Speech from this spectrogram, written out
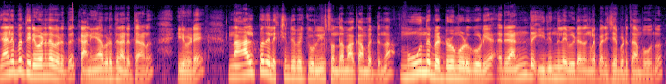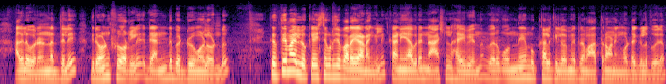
ഞാനിപ്പോൾ തിരുവനന്തപുരത്ത് കണിയാപുരത്തിനടുത്താണ്. ഇവിടെ നാൽപ്പത് ലക്ഷം രൂപയ്ക്കുള്ളിൽ സ്വന്തമാക്കാൻ പറ്റുന്ന മൂന്ന് ബെഡ്റൂമോട് കൂടിയ രണ്ട് ഇരുനില വീട് നിങ്ങളെ പരിചയപ്പെടുത്താൻ പോകുന്നു അതിൽ ഒരെണ്ണത്തിൽ ഗ്രൗണ്ട് ഫ്ലോറിൽ രണ്ട് ബെഡ്റൂമുകളുണ്ട്. കൃത്യമായ ലൊക്കേഷനെ കുറിച്ച് പറയുകയാണെങ്കിൽ കണിയാപുരം നാഷണൽ ഹൈവേ നിന്ന് വെറും ഒന്നേ മുക്കാൽ കിലോമീറ്റർ മാത്രമാണ് ഇങ്ങോട്ടേക്കുള്ള ദൂരം.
